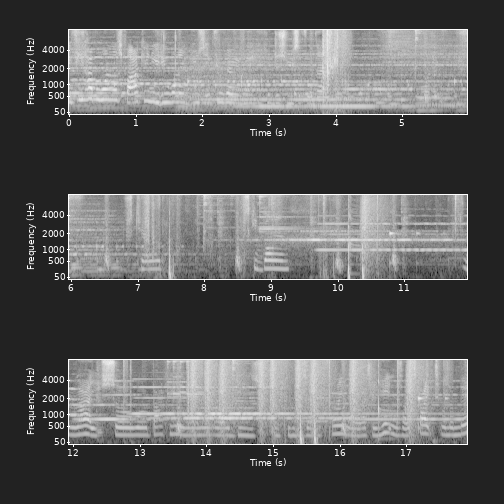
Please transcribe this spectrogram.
If you have a one less pack and you do want to use it, if you're very weak, you can just use it for that. Just killed. Let's keep going. Right, so we're back here with all these things that are We're actually hitting like spikes, remember?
